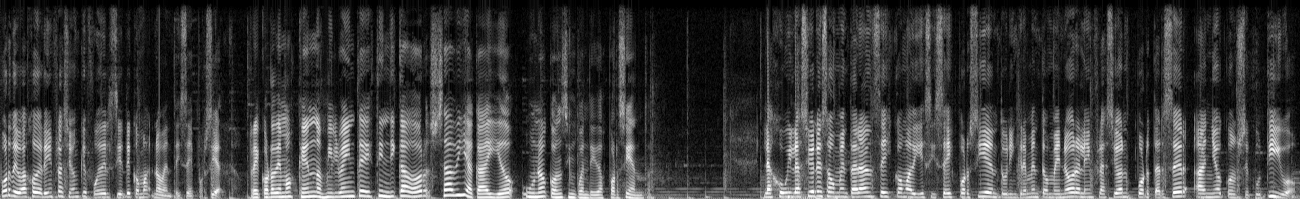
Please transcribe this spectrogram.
por debajo de la inflación que fue del 7,96%. Recordemos que en 2020 este indicador ya había caído 1,52%. Las jubilaciones aumentarán 6,16%, un incremento menor a la inflación por tercer año consecutivo.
